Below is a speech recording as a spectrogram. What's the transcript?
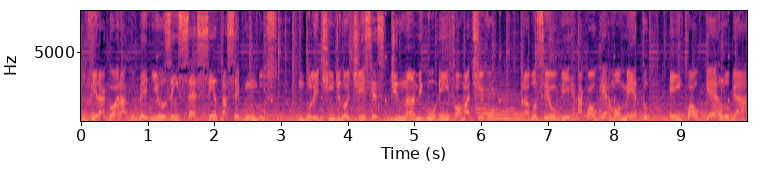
Confira agora o BNews em 60 segundos. Um boletim de notícias dinâmico e informativo para você ouvir a qualquer momento, em qualquer lugar.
